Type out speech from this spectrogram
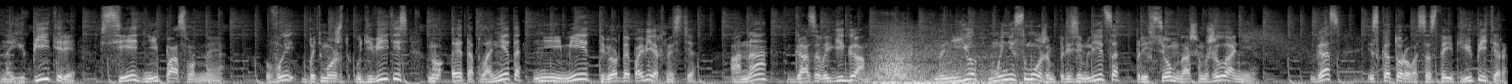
На Юпитере все дни пасмурные. Вы, быть может, удивитесь, но эта планета не имеет твердой поверхности. Она газовый гигант. На нее мы не сможем приземлиться при всем нашем желании. Газ, из которого состоит Юпитер,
